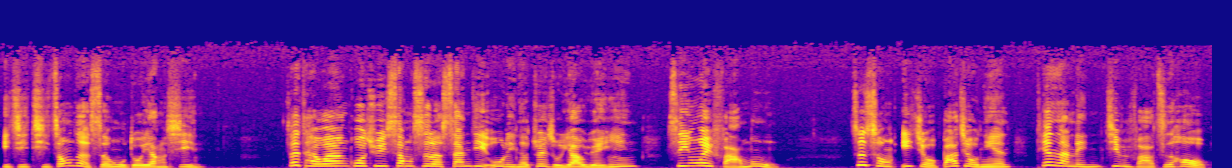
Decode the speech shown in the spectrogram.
以及其中的生物多样性。在台湾，过去丧失了山地雾林的最主要原因，是因为伐木。自从一九八九年天然林禁伐之后，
